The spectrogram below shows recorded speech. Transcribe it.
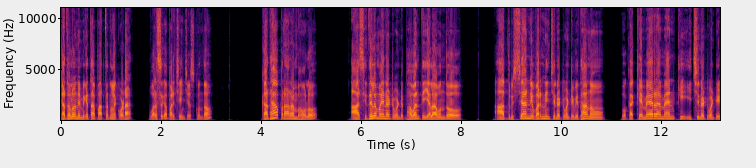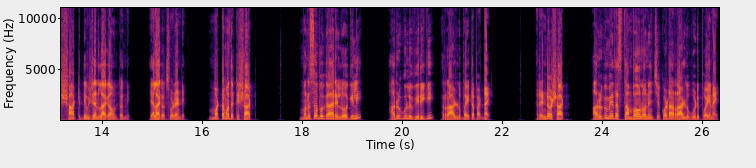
కథలోని మిగతా పాత్రలను కూడా వరుసగా పరిచయం చేసుకుందాం. కథా ప్రారంభంలో ఆ శిథిలమైనటువంటి భవంతి ఎలా ఉందో ఆ దృశ్యాన్ని వర్ణించినటువంటి విధానం ఒక కెమెరామ్యాన్కి ఇచ్చినటువంటి షార్ట్ డివిజన్ లాగా ఉంటుంది. ఎలాగో చూడండి. మొట్టమొదటి షాట్. మునసబుగారి లోగిలి అరుగులు విరిగి రాళ్ళు బయటపడ్డాయి. రెండో షాట్ అరుగుమీద స్తంభంలోనుంచి కూడా రాళ్ళు ఊడిపోయినాయి.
